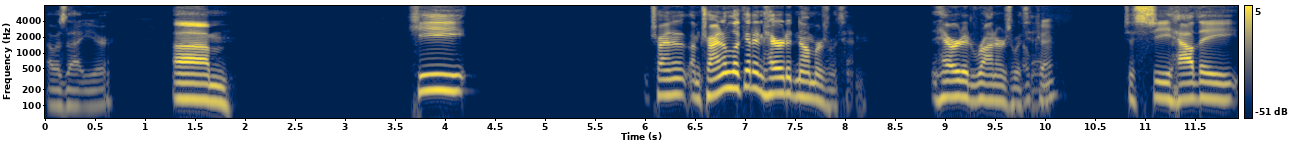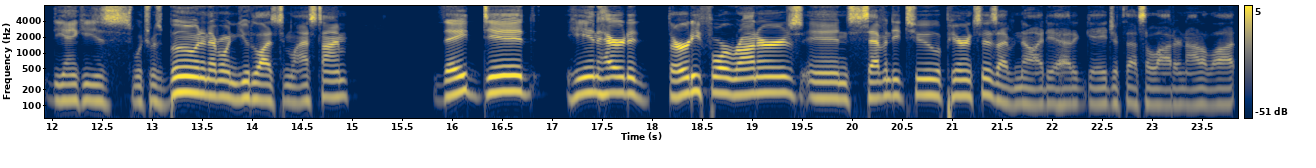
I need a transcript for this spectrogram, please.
That was that year. Um, he. I'm trying to I'm trying to look at inherited numbers with him, inherited runners with Okay. him, to see how they the Yankees, which was Boone and everyone utilized him last time. They did. He inherited 34 runners in 72 appearances. I have no idea how to gauge if that's a lot or not a lot.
